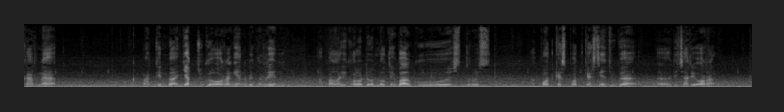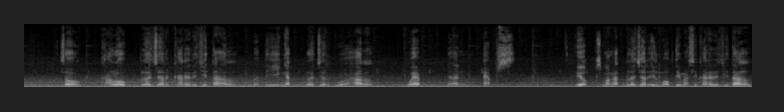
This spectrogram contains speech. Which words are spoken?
karena makin banyak juga orang yang dengerin apalagi kalau downloadnya bagus terus eh, podcast podcastnya juga uh, dicari orang. So kalau belajar karya digital berarti ingat belajar dua hal web dan apps. Yuk semangat belajar ilmu optimasi karya digital.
